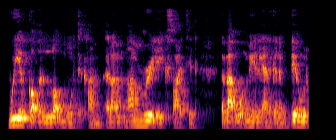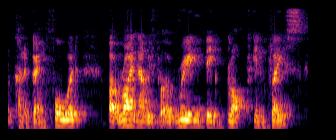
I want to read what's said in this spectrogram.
We have got a lot more to come, and I'm, I'm really excited about what me and Leanne are going to build kind of going forward. But right now, we've put a really big block in place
